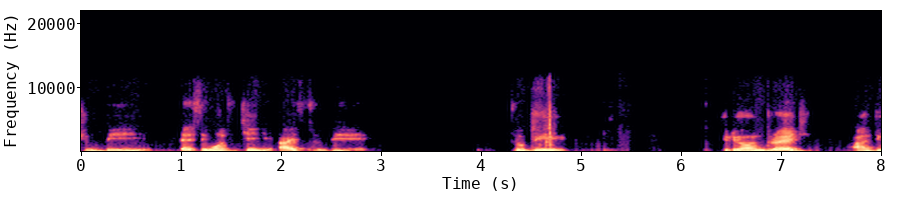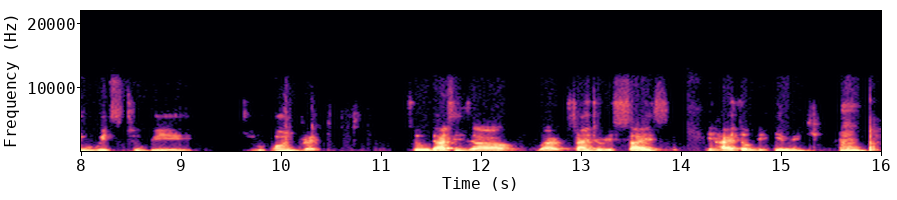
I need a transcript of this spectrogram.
should be let's say we want to change the height to be to be 300 and the width to be 200 so that is uh we're trying to resize the height of the image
